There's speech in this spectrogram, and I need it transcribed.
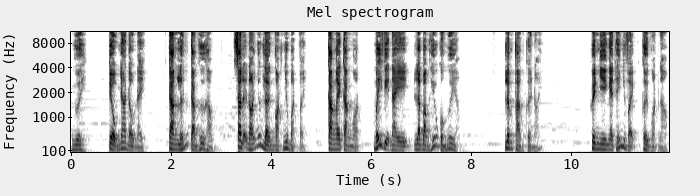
Ngươi, Tiểu nha đầu này, Càng lớn càng hư hỏng, Sao lại nói những lời ngọt như mật vậy? Càng ngày càng ngọt, Mấy vị này là bằng hữu của ngươi à? Lâm Phạm cười nói. Huyền Nhi nghe thấy như vậy, cười ngọt ngào.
